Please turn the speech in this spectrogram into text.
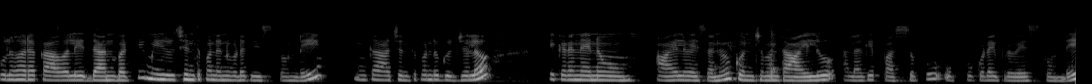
పులిహోర కావాలి దాన్ని బట్టి మీరు చింతపండుని కూడా తీసుకోండి. ఇంకా ఆ చింతపండు గుజ్జులో ఇక్కడ నేను ఆయిల్ వేశాను. కొంచెం అంత ఆయిలు అలాగే పసుపు, ఉప్పు కూడా ఇప్పుడు వేసుకోండి.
